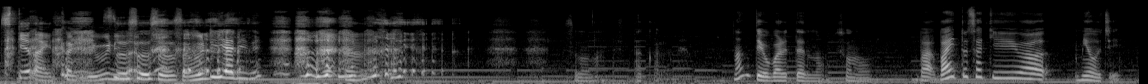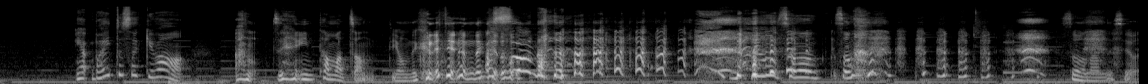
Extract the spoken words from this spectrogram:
つけない限り無理だよ。そうそうそうそう。無理やりね。うん。そうなんです。だからね。なんて呼ばれてんの？そのババイト先は名字？いやバイト先はあの全員たまちゃんって呼んでくれてるんだけど。そうなのそのそのそうなんですよ。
